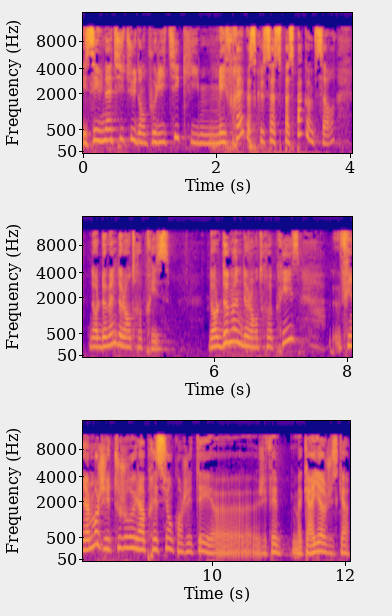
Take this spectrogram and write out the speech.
Et c'est une attitude en politique qui m'effraie, parce que ça se passe pas comme ça dans le domaine de l'entreprise. Dans le domaine de l'entreprise, finalement, j'ai toujours eu l'impression, quand j'étais, euh, j'ai fait ma carrière jusqu'à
